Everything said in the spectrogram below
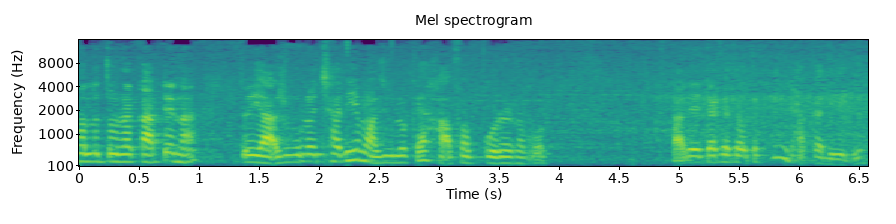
ভালো তো ওরা কাটে না। তো এই আঁশগুলো ছাড়িয়ে মাছগুলোকে হাফ হাফ করে নেব। আর এটাকে ততক্ষণ ঢাকা দিয়ে দিই।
